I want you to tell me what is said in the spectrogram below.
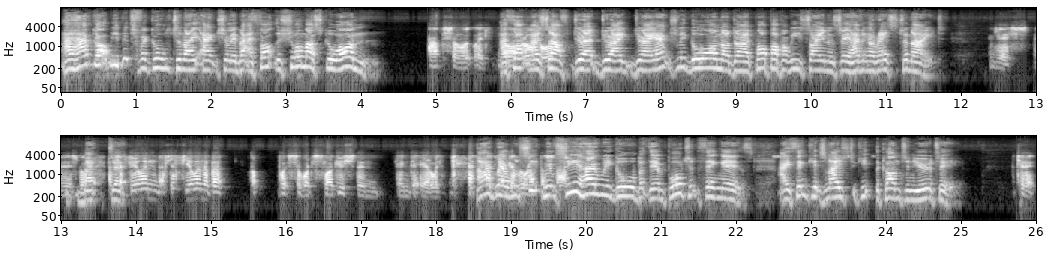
I have got wee bits of a cold tonight, actually, but I thought the show must go on. Absolutely. I thought myself, do I, do I do I actually go on, or do I pop up a wee sign and say having a rest tonight? Yes, yes. But, But, if uh, you're feeling, if you're feeling a bit, uh, what's the word, sluggish, then end it early. Ah, well, we'll see, we'll see how we go, but the important thing is, I think it's nice to keep the continuity. Correct.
